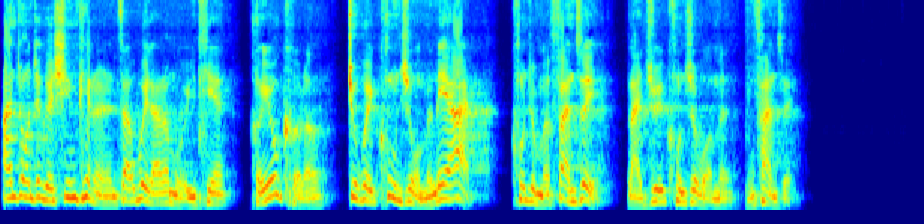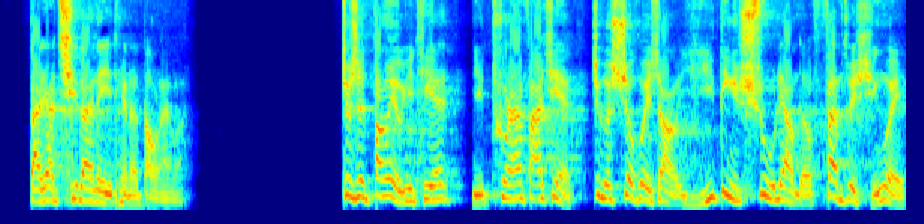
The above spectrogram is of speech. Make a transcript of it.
安装这个芯片的人在未来的某一天，很有可能就会控制我们恋爱，控制我们犯罪，乃至于控制我们不犯罪。大家期待那一天的到来吗？就是当有一天你突然发现这个社会上一定数量的犯罪行为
